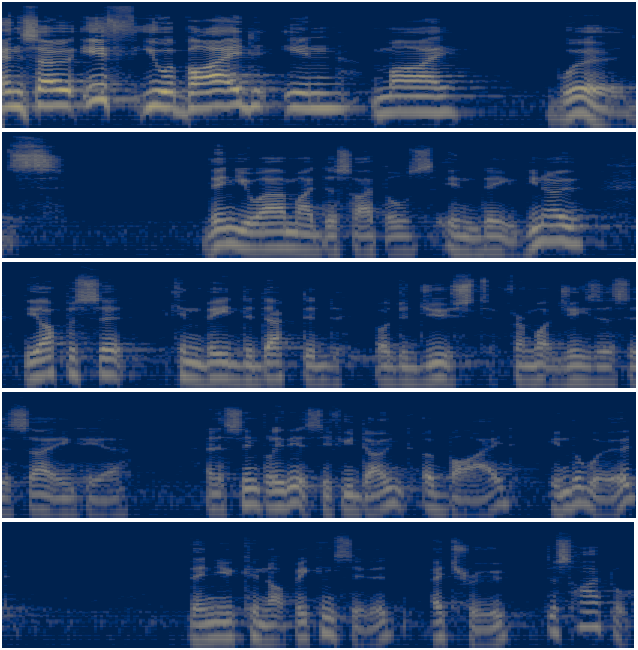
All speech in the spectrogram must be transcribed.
And so, if you abide in my words, then you are my disciples indeed. You know, the opposite can be deducted or deduced from what Jesus is saying here. And it's simply this if you don't abide in the word, then you cannot be considered a true disciple.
